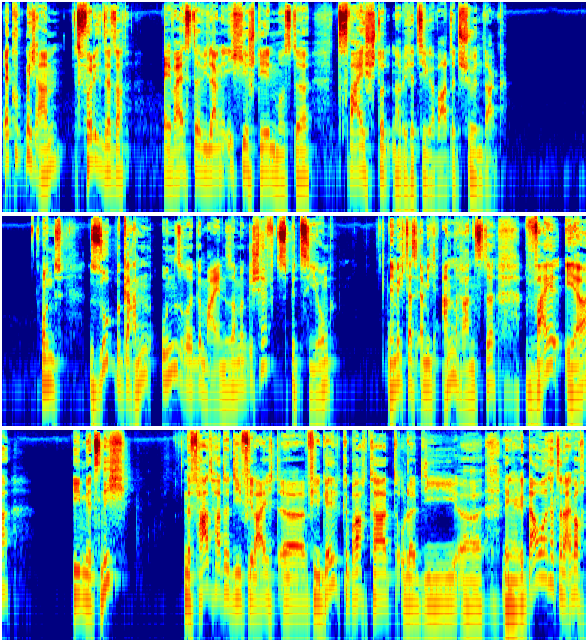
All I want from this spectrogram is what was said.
Er guckt mich an, ist völlig entsetzt, sagt, ey, weißt du, wie lange ich hier stehen musste? Zwei Stunden habe ich jetzt hier gewartet. Schönen Dank. Und so begann unsere gemeinsame Geschäftsbeziehung, nämlich dass er mich anranzte, weil er eben jetzt nicht eine Fahrt hatte, die vielleicht äh, viel Geld gebracht hat oder die äh, länger gedauert hat, sondern einfach,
